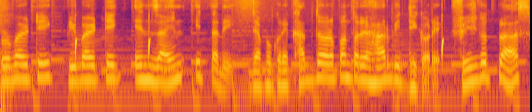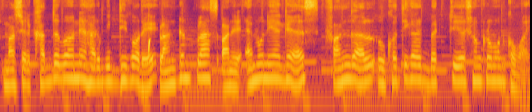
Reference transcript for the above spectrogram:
প্রোবায়োটিক প্রিবায়োটিক এনজাইম ইত্যাদি, যা পুকুরে খাদ্য রূপান্তরের হার বৃদ্ধি করে। ফ্রিজগত প্লাস মাছের খাদ্য গ্রহণের হার বৃদ্ধি করে, প্লান্টন প্লাস পানির অ্যামোনিয়া গ্যাস, ফাঙ্গাল ও ক্ষতিকারক ব্যাকটেরিয়া সংক্রমণ কমায়।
